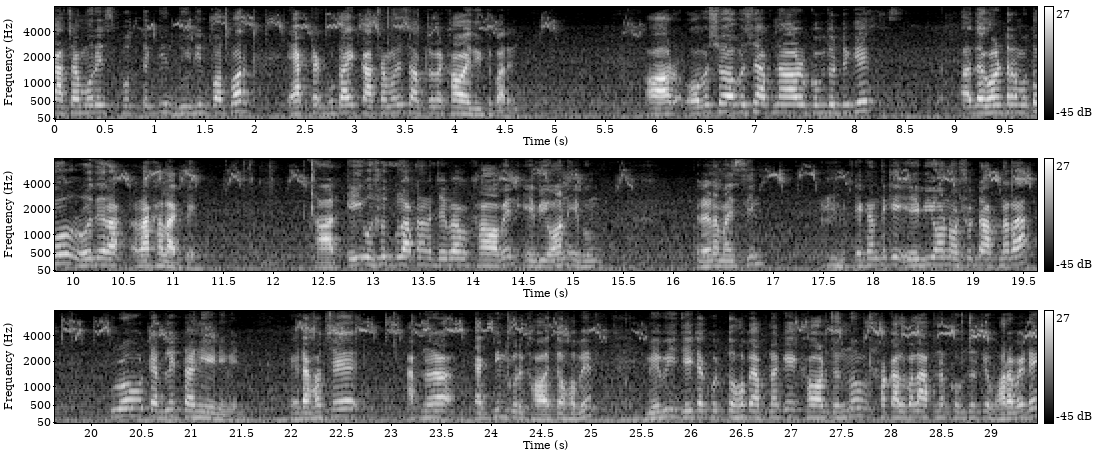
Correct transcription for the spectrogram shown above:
কাঁচামরিচ প্রত্যেক দিন দুই দিন পর পর একটা গোটায় কাঁচামরিচ আপনারা খাওয়াই দিতে পারেন। আর অবশ্যই অবশ্যই আপনার কবিতরটিকে আধা ঘণ্টার মতো রোদে রাখা লাগবে। আর এই ওষুধগুলো আপনারা যেভাবে খাওয়াবেন এবি ওয়ান এবং রেনামাইসিন, এখান থেকে এবি ওয়ান ওষুধটা আপনারা পুরো ট্যাবলেটটা নিয়ে নেবেন। এটা হচ্ছে আপনারা একদিন করে খাওয়াতে হবে। মেবি যেটা করতে হবে আপনাকে খাওয়ার জন্য, সকালবেলা আপনার কবুতরকে ভরা পেটে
